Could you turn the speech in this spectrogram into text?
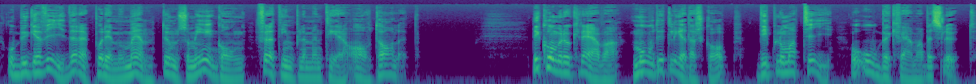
och bygga vidare på det momentum som är igång för att implementera avtalet. Det kommer att kräva modigt ledarskap, diplomati och obekväma beslut.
